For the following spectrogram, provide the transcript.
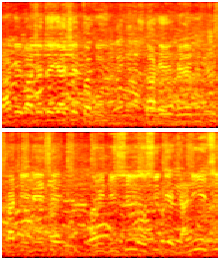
তাকে বাঁচাতে গেছে, তখন তাকে মেরে মৃত্যু কাটিয়ে দিয়েছে। আমি ডিসি ওসিকে জানিয়েছি,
